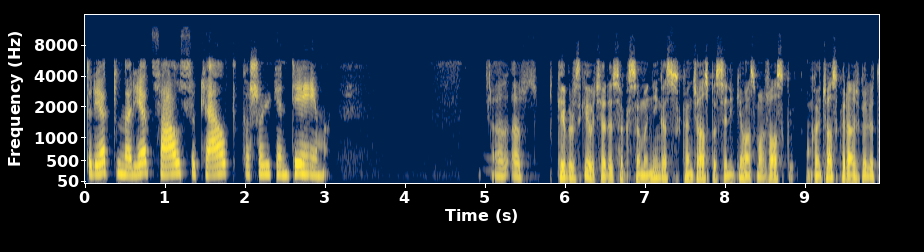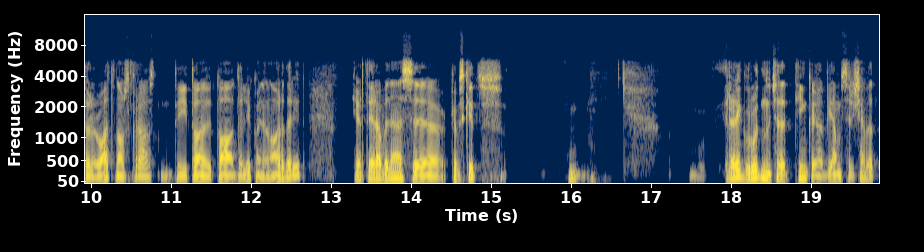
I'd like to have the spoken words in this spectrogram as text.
turėtų norėti savo sukelt kažkokį kentėjimą? Aš, kaip ir sakiau, čia tiesiog samoningas kančios pasirinkimas, mažos kančios, kurią aš galiu toleruoti, nors kurios tai to, to dalyko nenoriu daryti. Ir tai yra, vadinasi, kaip sakyt, realiai grūdinu čia tinka abiems ir šiandien, bet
